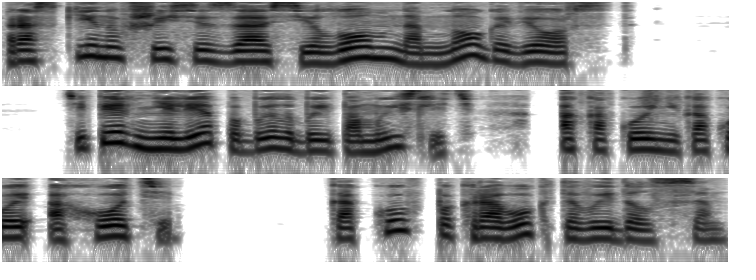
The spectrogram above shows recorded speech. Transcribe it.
раскинувшейся за селом на много верст. Теперь нелепо было бы и помыслить о какой-никакой охоте. Каков покровок-то выдался.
